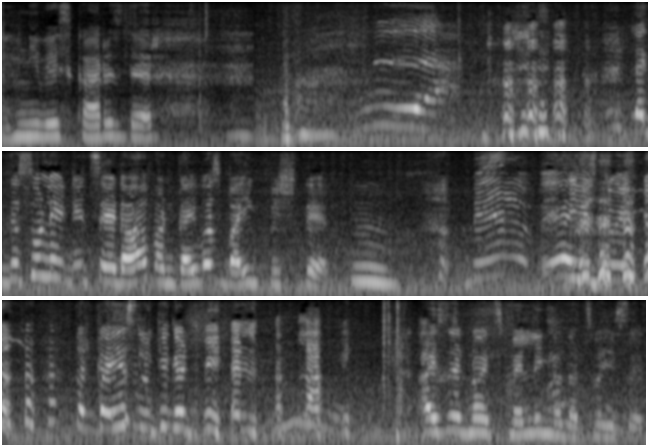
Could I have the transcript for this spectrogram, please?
Anyways, car is there. Like the Sule did said, uh, one guy was buying fish there. Hmm. Where, where is doing? that guy is looking at me and laughing. I said, no, it's smelling. No, that's why he said.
